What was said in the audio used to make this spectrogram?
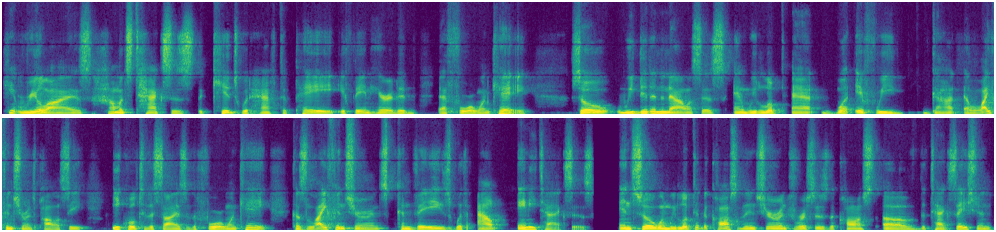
he didn't realize how much taxes the kids would have to pay if they inherited that 401k. So we did an analysis and we looked at what if we got a life insurance policy equal to the size of the 401k, because life insurance conveys without any taxes. And so when we looked at the cost of the insurance versus the cost of the taxation,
